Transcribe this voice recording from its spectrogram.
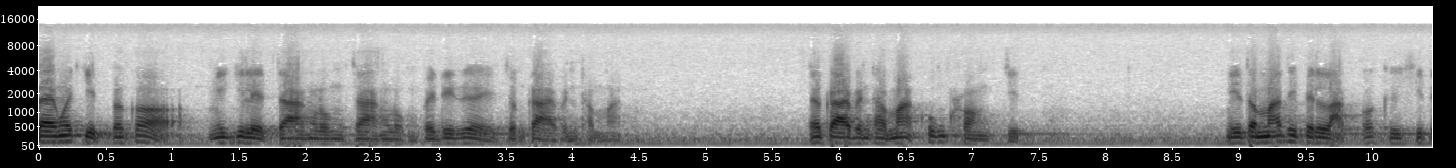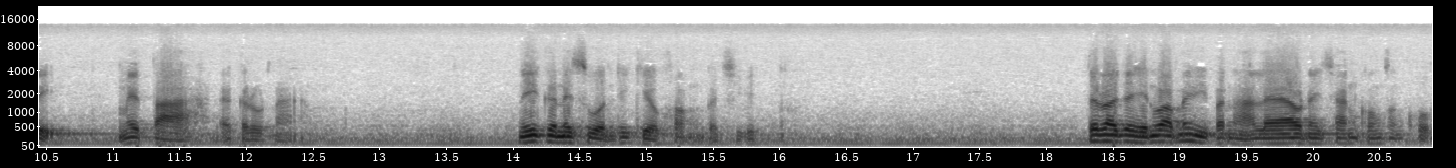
ดงว่าจิตมันก็มีกิเลสจางลงจางลงไปเรื่อยๆ จนกลายเป็นธรรมะ แล้วกลายเป็นธรรมะคุ้มครองจิต มีธรรมะที่เป็นหลักก็คือคิริ เมตตาและกรุณา นี่คือในส่วนที่เกี่ยวข้องกับชีวิต แต่เราจะเห็นว่าไม่มีปัญหาแล้วในชั้นของสังคม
